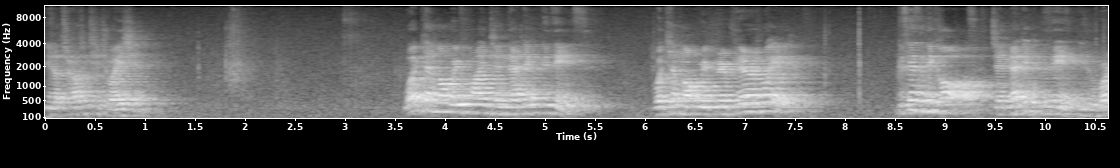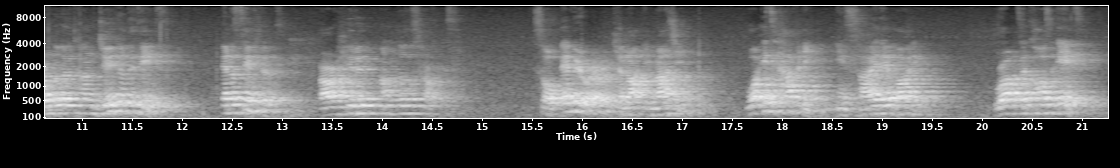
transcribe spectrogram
is a tragic situation? Why cannot we find genetic disease? Why cannot we prepare for it? This is because genetic disease is the congenital disease, and the symptoms are hidden under the surface. So everyone cannot imagine what is happening inside their body, what the cause is,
